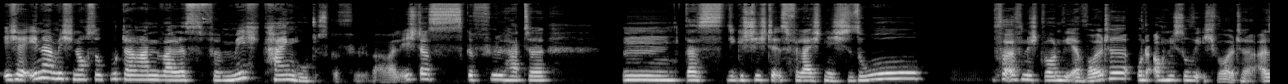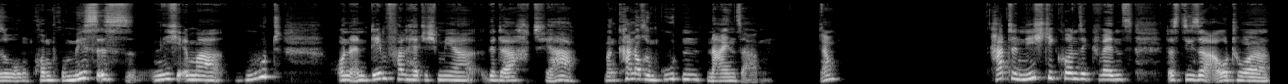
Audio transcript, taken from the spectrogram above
ich erinnere mich noch so gut daran, weil es für mich kein gutes Gefühl war, weil ich das Gefühl hatte, mh, dass die Geschichte ist vielleicht nicht so veröffentlicht worden, wie er wollte und auch nicht so, wie ich wollte. Also ein Kompromiss ist nicht immer gut. Und in dem Fall hätte ich mir gedacht, ja, man kann auch im Guten Nein sagen. Ja? Hatte nicht die Konsequenz, dass dieser Autor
